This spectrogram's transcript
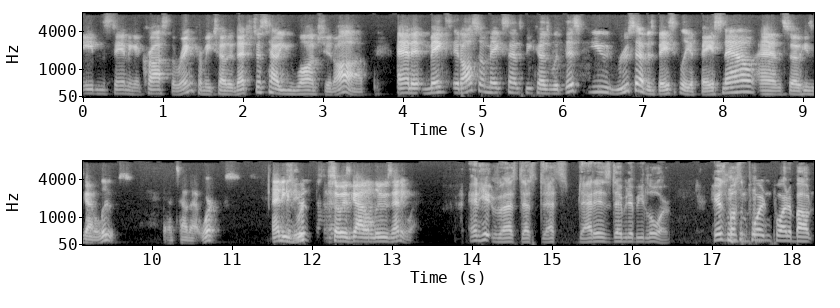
and Aiden standing across the ring from each other. That's just how you launch it off. And it makes it also makes sense because with this feud, Rusev is basically a face now, and so he's got to lose. That's how that works. And he's Rusev, so he's got to lose anyway. And here that's that's that's that is WWE lore. Here's the most important part about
